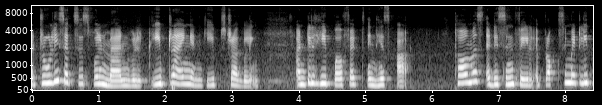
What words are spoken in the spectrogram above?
A truly successful man will keep trying and keep struggling until he perfects in his art. Thomas Edison failed approximately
